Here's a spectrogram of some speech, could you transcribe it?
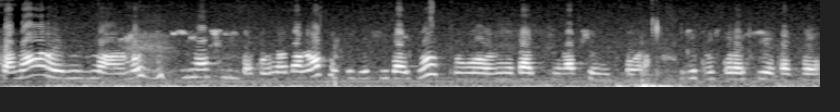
каналы, не знаю, может быть, и нашли такой, но до нас, если дойдет, то, мне кажется, вообще не скоро. Учитывая, что Россия как бы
